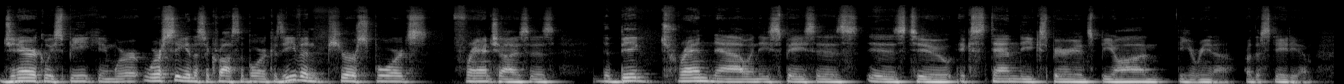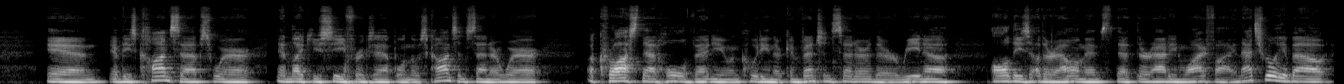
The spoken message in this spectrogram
generically speaking, we're we're seeing this across the board because even pure sports franchises the big trend now in these spaces is to extend the experience beyond the arena or the stadium. And you have these concepts where, and like you see, for example, in the Wisconsin Center, where across that whole venue, including their convention center, their arena, all these other elements that they're adding Wi Fi. And that's really about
